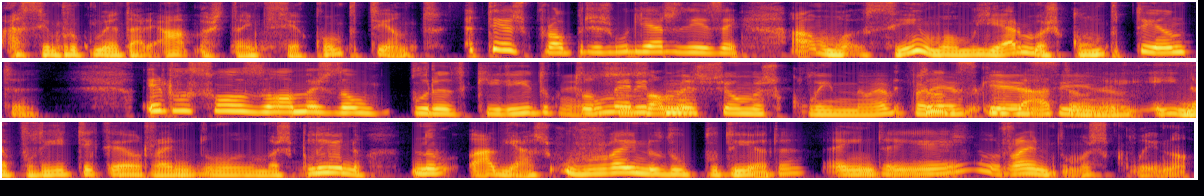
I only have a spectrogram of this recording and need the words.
há sempre o comentário, ah, mas tem de ser competente. Até as próprias mulheres dizem, ah, uma, sim, uma mulher, mas competente. Em relação aos homens, dão por adquirido que é, todos o os homens. nasceu masculino, não é? Parece que é exato, assim. Não? E, na política é o reino do masculino. No, aliás, o reino do poder ainda é o reino do masculino.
